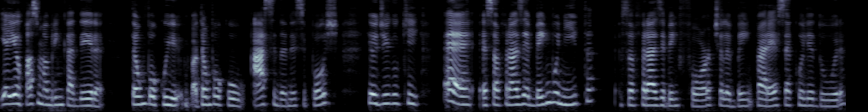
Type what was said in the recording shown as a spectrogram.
E aí eu faço uma brincadeira até um pouco até um pouco ácida nesse post, que eu digo que é, essa frase é bem bonita, essa frase é bem forte, ela é bem, parece acolhedora,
